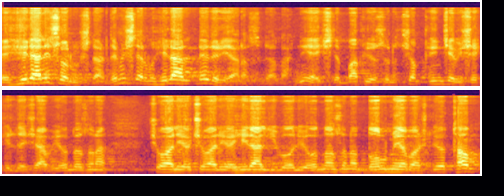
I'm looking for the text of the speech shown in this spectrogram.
E, hilali sormuşlar. Demişler bu hilal nedir ya Resulallah? Niye? işte bakıyorsunuz çok ince bir şekilde şey yapıyor. Ondan sonra çoğalıyor çoğalıyor hilal gibi oluyor. Ondan sonra dolmaya başlıyor. Tam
